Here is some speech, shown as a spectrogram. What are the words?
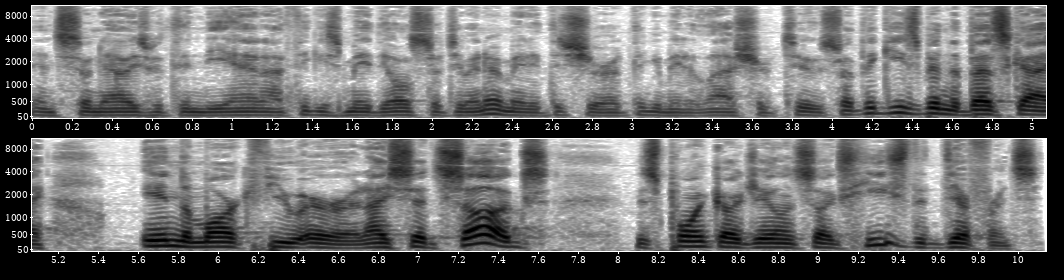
and so now he's with Indiana. I think he's made the All Star team. I never made it this year. I think he made it last year too. So I think he's been the best guy in the Mark Few era. And I said Suggs this point guard Jalen Suggs, he's the difference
